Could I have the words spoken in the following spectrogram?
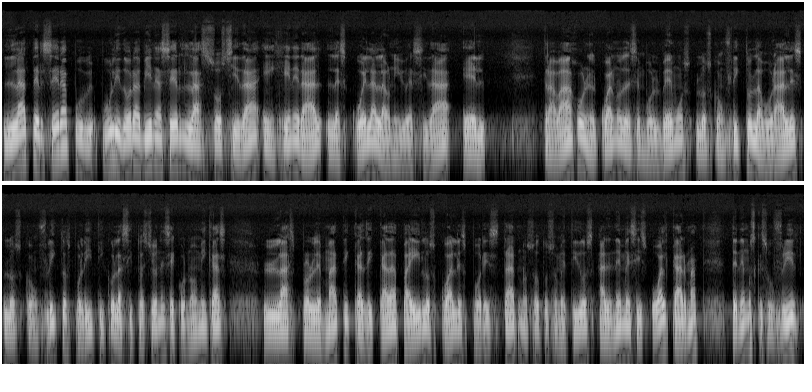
La tercera pulidora viene a ser la sociedad en general, la escuela, la universidad, el trabajo en el cual nos desenvolvemos, los conflictos laborales, los conflictos políticos, las situaciones económicas, las problemáticas de cada país, los cuales por estar nosotros sometidos al némesis o al karma, tenemos que sufrir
